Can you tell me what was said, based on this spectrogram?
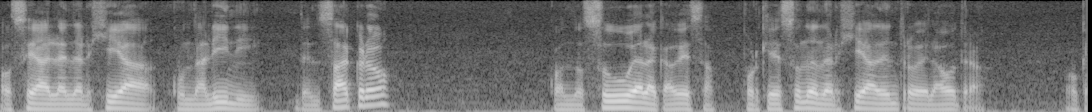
O sea, la energía kundalini del sacro cuando sube a la cabeza, porque es una energía dentro de la otra. ¿Ok?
